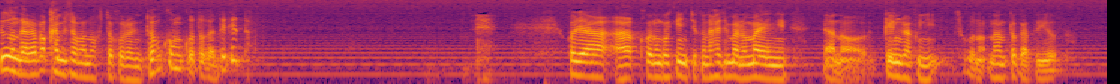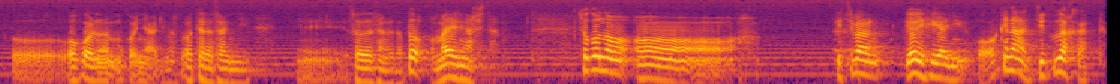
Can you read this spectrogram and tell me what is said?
言うならば神様の懐に飛び込むことができた。これはこのご建築の始まる前にあの見学にそこの何とかというお堀の向こうにあります。お寺さんに、えー、相談さん方と参りました。そこの一番良い部屋に大きな軸がかかって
